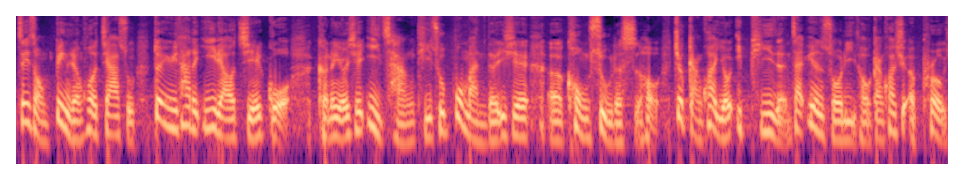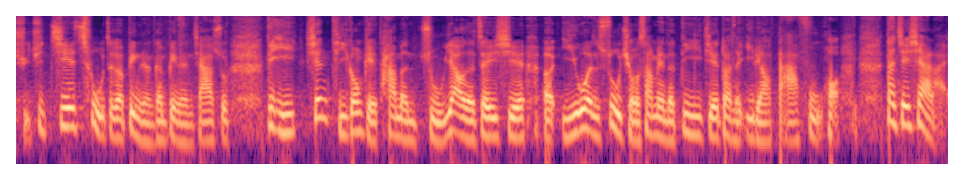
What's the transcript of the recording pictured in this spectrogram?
这种病人或家属对于他的医疗结果可能有一些异常，提出不满的一些呃控诉的时候，就赶快由一批人在院所里头赶快去 approach 去接触这个病人跟病人家属。第一，先提供给他们主要的这一些呃疑问诉求上面的第一阶段的医疗答复哈。但接下来，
